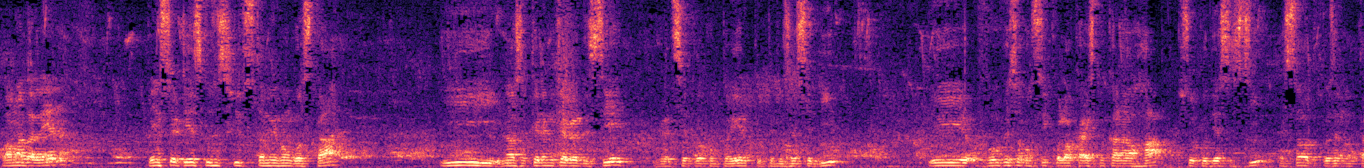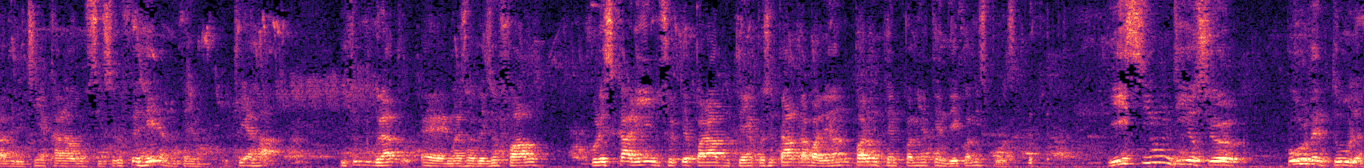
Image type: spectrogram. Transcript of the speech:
com a Madalena. Tenho certeza que os inscritos também vão gostar. E nós só queremos te agradecer, agradecer pela companheira por ter nos recebido. E vou ver se eu consigo colocar isso no canal rápido, para o senhor poder assistir. É só depois anotar direitinho, é canal do Cícero Ferreira, não tem o que errar. E fico grato, é, mais uma vez eu falo, por esse carinho do senhor ter parado um tempo. Eu já estava trabalhando, para um tempo para me atender com a minha esposa. E se um dia o senhor, porventura,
